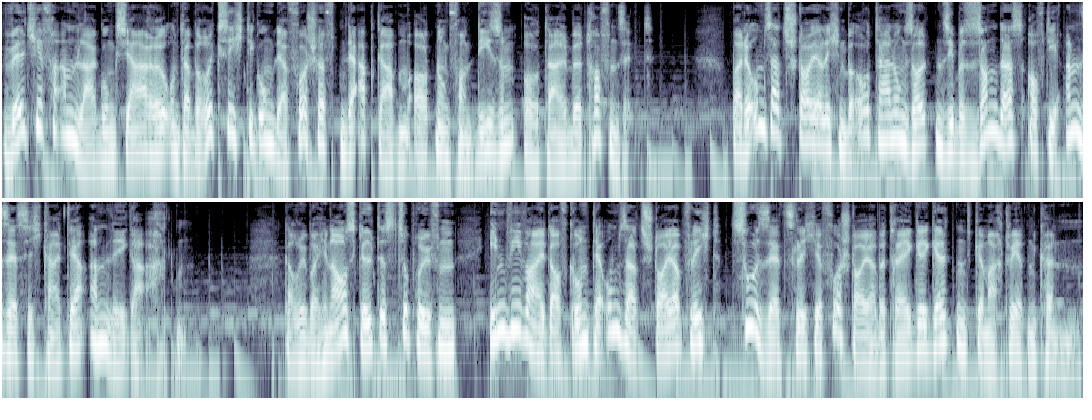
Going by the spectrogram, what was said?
welche Veranlagungsjahre unter Berücksichtigung der Vorschriften der Abgabenordnung von diesem Urteil betroffen sind. Bei der umsatzsteuerlichen Beurteilung sollten Sie besonders auf die Ansässigkeit der Anleger achten. Darüber hinaus gilt es zu prüfen, inwieweit aufgrund der Umsatzsteuerpflicht zusätzliche Vorsteuerbeträge geltend gemacht werden können.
